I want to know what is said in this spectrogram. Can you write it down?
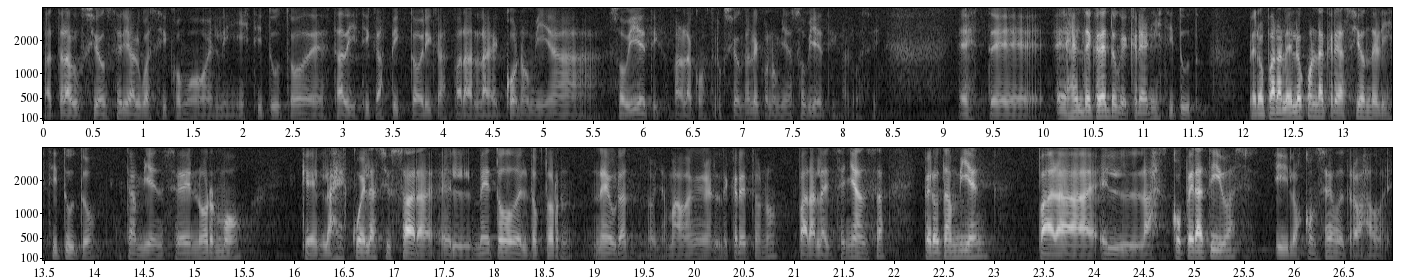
la traducción sería algo así como el Instituto de Estadísticas Pictóricas para la Economía Soviética, para la construcción de la economía soviética, algo así. Este, es el decreto que crea el instituto. Pero paralelo con la creación del instituto, también se normó que en las escuelas se usara el método del doctor Neurath, lo llamaban en el decreto, ¿no? para la enseñanza, pero también para las cooperativas y los consejos de trabajadores.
